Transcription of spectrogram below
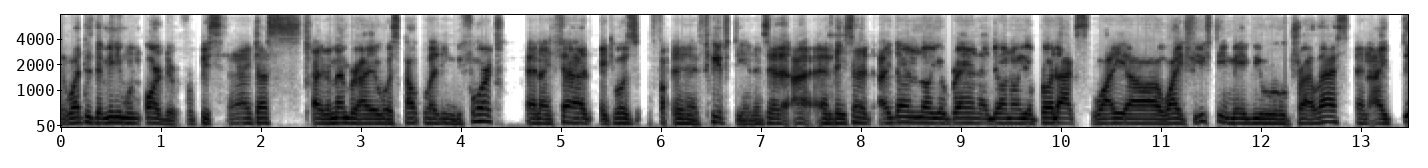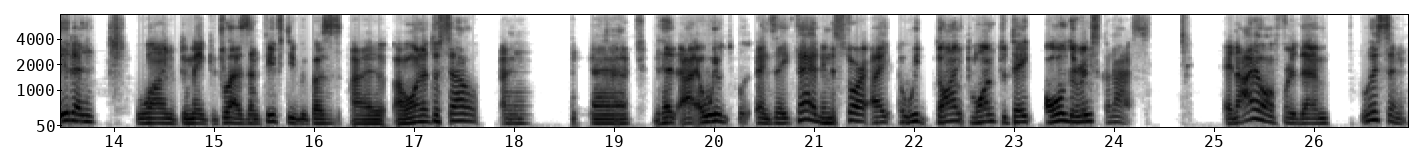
what is the minimum order for pieces. And I just I remember I was calculating before, and I said it was uh, 50 and I said uh, and they said I don't know your brand. I don't know your products. Why uh why 50 maybe we'll try less. And I didn't want to make it less than 50 because I I wanted to sell. And uh, that I will as they said in the store I we don't want to take all the risk on us. And I offered them listen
